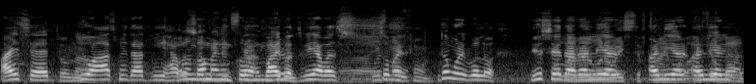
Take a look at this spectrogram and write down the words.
I said, you asked me that we have so many Bibles. We have a, uh, so many. Phone? Don't worry, we'll, you said that earlier. Earlier, earlier.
